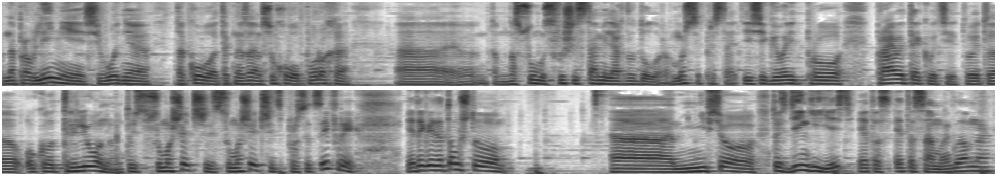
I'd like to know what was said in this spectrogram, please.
направлении сегодня такого так называемого сухого пороха там, на сумму свыше 100 миллиардов долларов. Можете себе представить? Если говорить про private equity, то это около триллиона. То есть сумасшедшие, сумасшедшие просто цифры. Это говорит о том, что а, не все... То есть деньги есть, это, это самое главное.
